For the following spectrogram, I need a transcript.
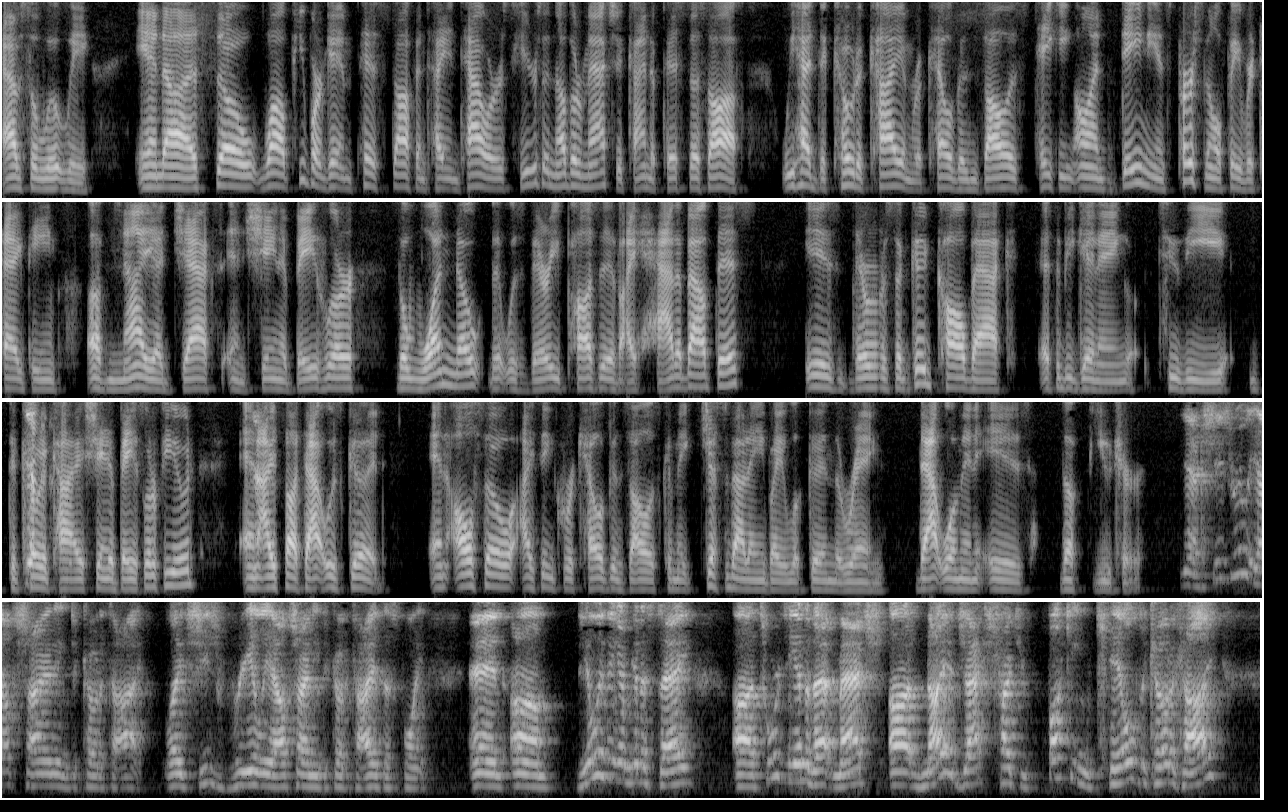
Absolutely. And uh, so while people are getting pissed off in Titan Towers, here's another match that kind of pissed us off. We had Dakota Kai and Raquel Gonzalez taking on Damien's personal favorite tag team of Nia Jax and Shayna Baszler. The one note that was very positive I had about this is there was a good callback at the beginning to the Dakota Kai Shayna Baszler feud, and I thought that was good. And also, I think Raquel Gonzalez can make just about anybody look good in the ring. That woman is the future. Yeah, she's really outshining Dakota Kai. Like she's really outshining Dakota Kai at this point. And um, the only thing I'm gonna say, uh, towards the end of that match, uh, Nia Jax tried to fucking kill Dakota Kai.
